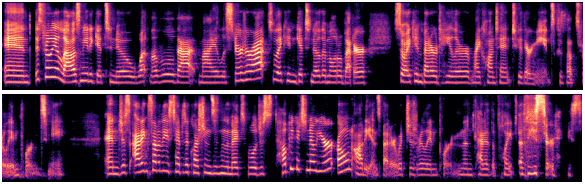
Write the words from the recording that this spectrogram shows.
And this really allows me to get to know what level that my listeners are at so I can get to know them a little better so I can better tailor my content to their needs because that's really important to me. And just adding some of these types of questions into the mix will just help you get to know your own audience better, which is really important and kind of the point of these surveys.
